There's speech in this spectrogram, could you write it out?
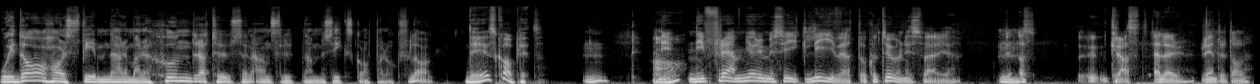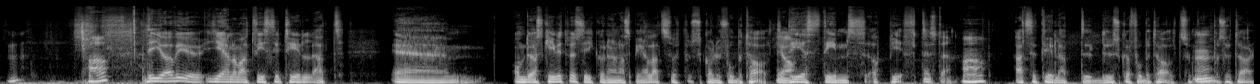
Och idag har STIM närmare 100 000 anslutna musikskapare och förlag. Det är skapligt. Mm. Ni, ni främjar ju musiklivet och kulturen i Sverige. Mm. Alltså, eh, krasst, eller rent utav. Ja. Det gör vi ju genom att vi ser till att eh, om du har skrivit musik och den har spelats så ska du få betalt. Ja. Det är STIMs uppgift, Just det. Ja. Att se till att du- ska få betalt som Mm. kompositör.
